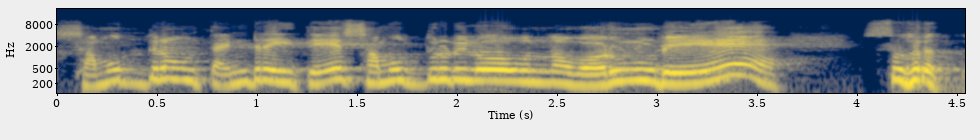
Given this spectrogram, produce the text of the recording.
సముద్రం తండ్రి అయితే సముద్రుడిలో ఉన్న వరుణుడే సుహృత్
